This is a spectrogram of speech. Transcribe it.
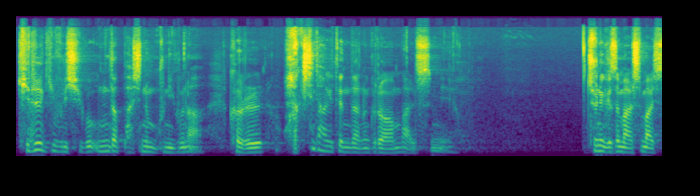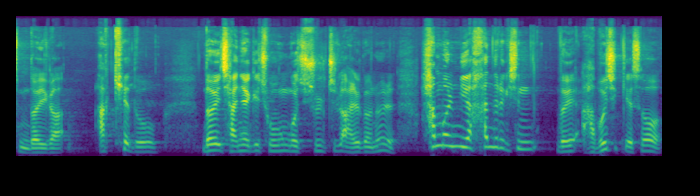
귀를 기울이시고 응답하시는 분이구나. 그를 확신하게 된다는 그런 말씀이에요. 주님께서 말씀하셨습니다 너희가 악해도 너희 자녀에게 좋은 것을 줄 줄 알거늘 하물며 하늘에 계신 너희 아버지께서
